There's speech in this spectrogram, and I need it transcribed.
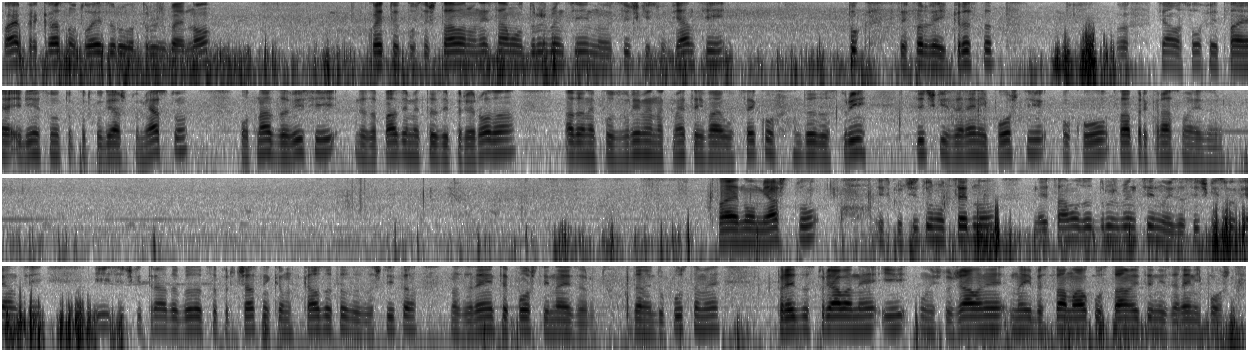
Това е прекрасното езеро в Дружба 1, което е посещавано не само от дружбенци, но и от всички софиянци. Тук се фърля и кръстът. В цяла София това е единственото подходящо място. От нас зависи да запазиме тази природа, а да не позволиме на кмета Ивайло Цеков да застрои всички зелени площи около това прекрасно езеро. Това е едно място изключително ценно, не само за дружбенци, но и за всички софиянци и всички трябва да бъдат съпричастни към каузата за защита на зелените площи на езерото. Да не допускаме през застрояване и унищожаване на и без това малко останалите ни зелени площи.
